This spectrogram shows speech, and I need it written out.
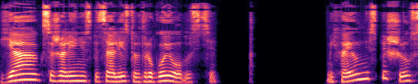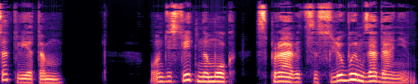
Я, к сожалению, специалист в другой области. Михаил не спешил с ответом. Он действительно мог справиться с любым заданием.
